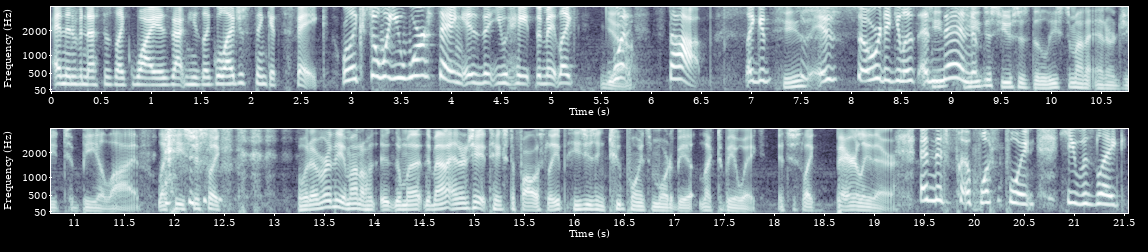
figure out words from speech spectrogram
and then Vanessa's like, why is that? And he's like, well, I just think it's fake. We're like, so what you were saying is that you hate the make like Yeah. what? Stop! Like it's He's- it's so ridiculous. And he, then he just uses the least amount of energy to be alive. Like he's just like whatever the amount of the, amount- of energy it takes to fall asleep, he's using two points more to be like to be awake. It's just like barely there. and then at one point he was like,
